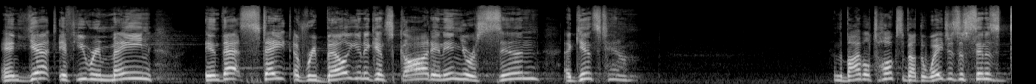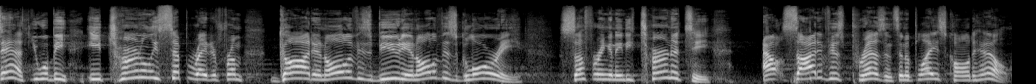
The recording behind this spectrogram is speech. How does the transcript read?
And yet, if you remain in that state of rebellion against God and in your sin against Him, and the Bible talks about the wages of sin is death. You will be eternally separated from God and all of His beauty and all of His glory, suffering in an eternity outside of His presence in a place called hell.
